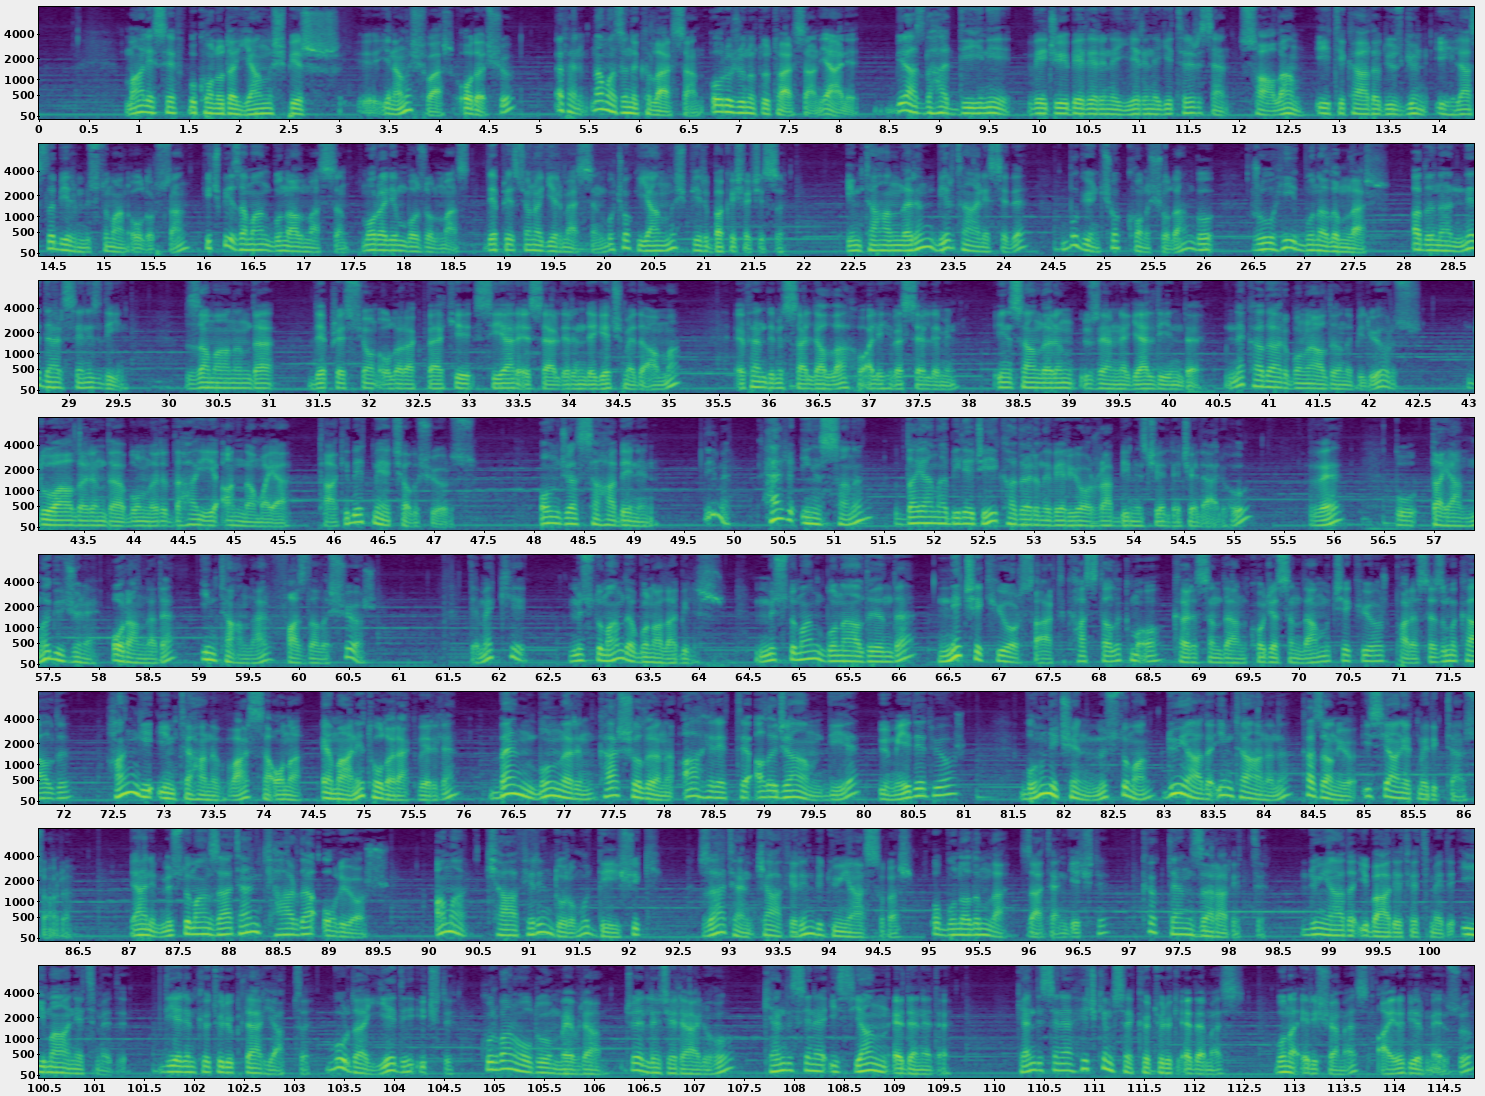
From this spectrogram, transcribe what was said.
Maalesef bu konuda yanlış bir e, inanış var. O da şu, efendim namazını kılarsan, orucunu tutarsan yani biraz daha dini vecibelerini yerine getirirsen, sağlam, itikada düzgün, ihlaslı bir Müslüman olursan, hiçbir zaman bunalmazsın, moralin bozulmaz, depresyona girmezsin. Bu çok yanlış bir bakış açısı. İmtihanların bir tanesi de bugün çok konuşulan bu ruhi bunalımlar. Adına ne derseniz deyin. Zamanında depresyon olarak belki siyer eserlerinde geçmedi ama, Efendimiz sallallahu aleyhi ve sellemin insanların üzerine geldiğinde ne kadar bunaldığını biliyoruz. Dualarında bunları daha iyi anlamaya, takip etmeye çalışıyoruz. Onca sahabenin, değil mi? Her insanın dayanabileceği kadarını veriyor Rabbimiz Celle Celaluhu ve bu dayanma gücüne oranla da imtihanlar fazlalaşıyor. Demek ki Müslüman da bunalabilir. Müslüman bunaldığında ne çekiyorsa artık hastalık mı o, karısından, kocasından mı çekiyor, parasız mı kaldı? Hangi imtihanı varsa ona emanet olarak verilen, ben bunların karşılığını ahirette alacağım diye ümit ediyor. Bunun için Müslüman dünyada imtihanını kazanıyor isyan etmedikten sonra. Yani Müslüman zaten karda oluyor. Ama kafirin durumu değişik. Zaten kafirin bir dünyası var. O bunalımla zaten geçti, kökten zarar etti. Dünyada ibadet etmedi, iman etmedi. Diyelim kötülükler yaptı. Burada yedi içti. Kurban olduğu Mevlam Celle Celaluhu kendisine isyan edene de, kendisine hiç kimse kötülük edemez, buna erişemez ayrı bir mevzu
